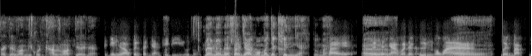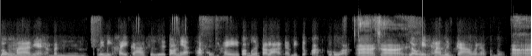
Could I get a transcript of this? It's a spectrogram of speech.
ถ้าเกิดว่ามีคนคัดลอตเยอะเนี่ยที่จริงแล้วเป็นสัญญาณที่ดีคุณหนุ่มไม่ไม่ไม่สัญญาณว่ามันจะขึ้นไงถูกไหมใช่เออเป็นสัญญาณว่าจะขึ้น เพราะว่าเออเหมือนแบบลงมาเนี่ย มันไม่มีใครกล้าซื้อเลยตอนเนี้ย ถ้าผมให้ประเมินตลาดนะมีแต่ความกลัว อ่าใช่ เราเห็นห้าหมื่นเก้าแล้วคุณหนุ่มอ่าฮะ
